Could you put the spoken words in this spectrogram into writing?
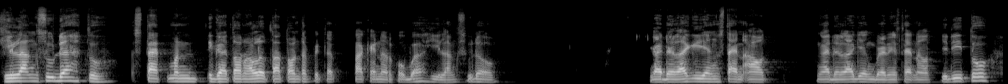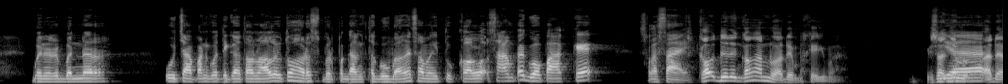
Hilang sudah tuh statement tiga tahun lalu tak tahun tapi pakai narkoba hilang sudah om nggak ada lagi yang stand out nggak ada lagi yang berani stand out jadi itu bener-bener ucapan gue tiga tahun lalu itu harus berpegang teguh banget sama itu kalau sampai gue pakai selesai Kalau di lingkungan lo ada yang pakai gimana? Misalnya Ya. lu ada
